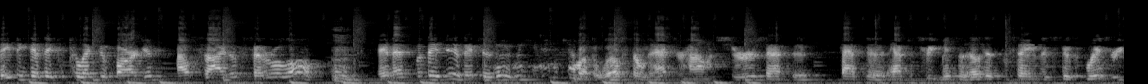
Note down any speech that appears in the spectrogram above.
They think that they can collective bargain outside of federal law. Hmm. And that's what they did. They said, hey, we can't care about the Wellstone Act or how insurers have to have to have to treat mental illness the same as physical injury.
